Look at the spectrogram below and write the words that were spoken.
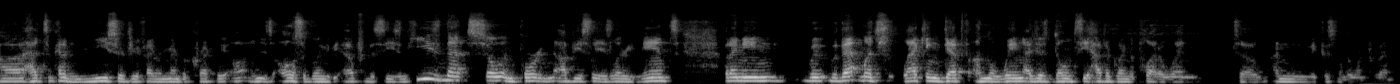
uh, had some kind of a knee surgery, if I remember correctly, uh, and is also going to be out for the season. He's not so important, obviously, as Larry Nance, but I mean, with, with that much lacking depth on the wing, I just don't see how they're going to pull out a win. So I'm going to make this number one for them.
